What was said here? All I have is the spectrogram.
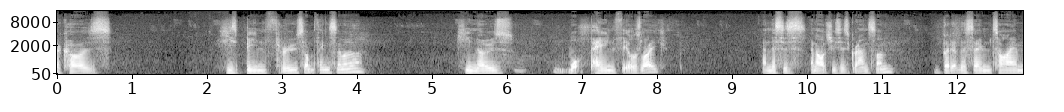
because he's been through something similar. He knows what pain feels like. And this is, and Archie's his grandson. But at the same time,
